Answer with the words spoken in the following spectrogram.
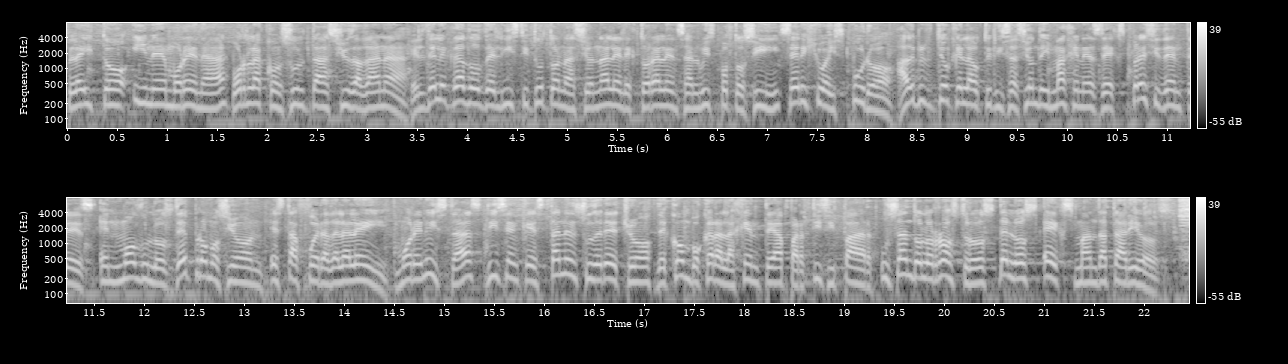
Pleito INE Morena por la consulta ciudadana. El delegado del Instituto Nacional Electoral en San Luis Potosí, Sergio Aispuro, advirtió que la utilización de imágenes de expresidentes en módulos de promoción está fuera de la ley. Morenistas dicen que están en su derecho de convocar a la gente a participar usando los rostros de los exmandatarios.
